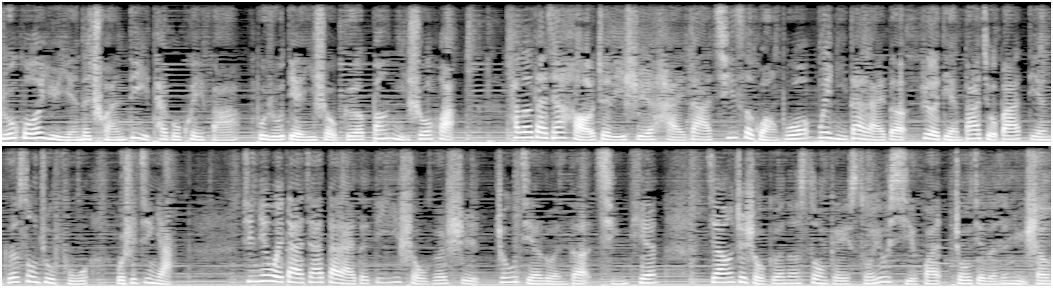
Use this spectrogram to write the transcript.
如果语言的传递太过匮乏，不如点一首歌帮你说话。Hello，大家好，这里是海大七色广播为你带来的热点八九八点歌送祝福，我是静雅。今天为大家带来的第一首歌是周杰伦的《晴天》，将这首歌呢送给所有喜欢周杰伦的女生。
